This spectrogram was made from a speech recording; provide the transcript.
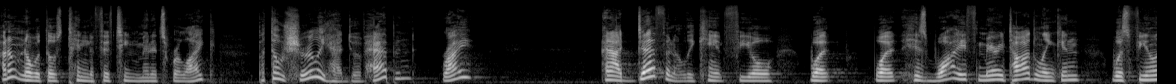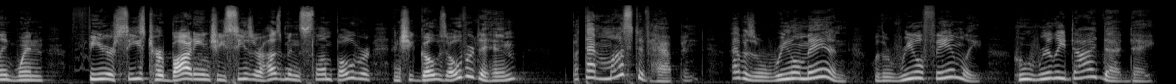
I don't know what those 10 to 15 minutes were like, but those surely had to have happened, right? And I definitely can't feel what what his wife, Mary Todd Lincoln, was feeling when fear seized her body and she sees her husband slump over and she goes over to him but that must have happened. That was a real man with a real family who really died that day.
